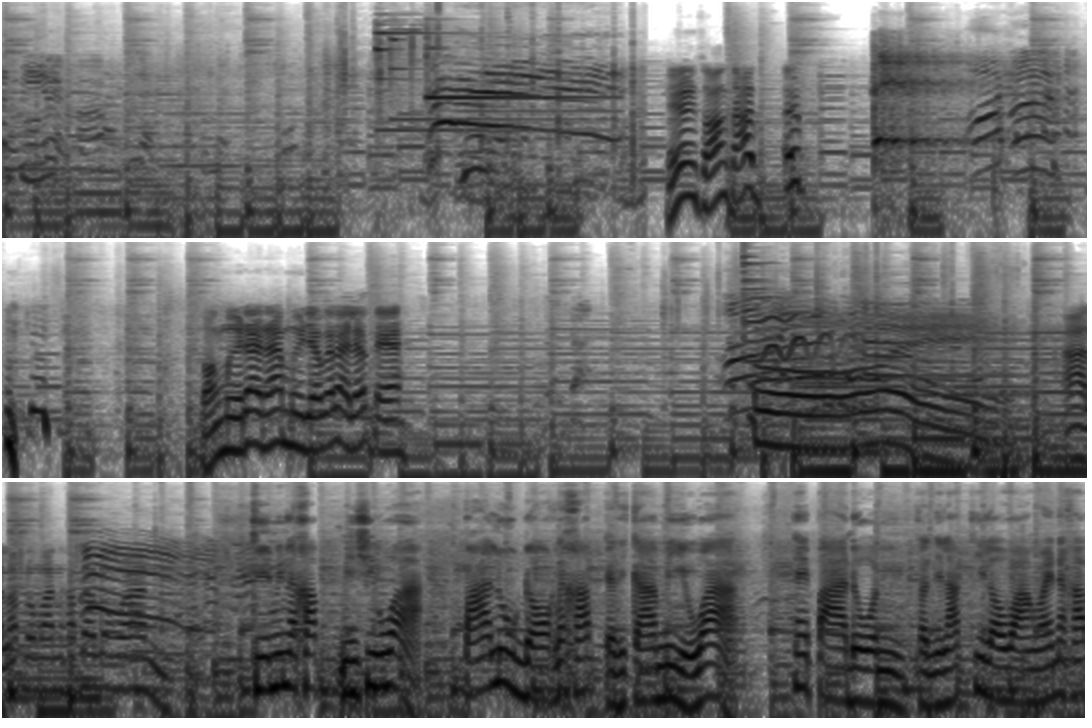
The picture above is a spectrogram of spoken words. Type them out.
มันปีนหนึ่งสองสามอึ๊บสองมือได้นะ มือเดียวก็ได้แล้วแต่ โอ้ย อ่ารับรางวัลครับรับรางวัล เกมนี้นะครับมีชื่อว่าปลาลูกดอกนะครับกติกามีอยู่ว่า ให้ปลาโดนสัญลักษณ์ที่เราวางไว้นะครับ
